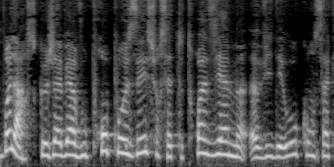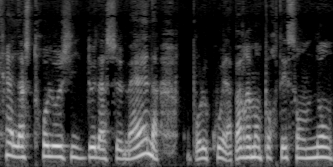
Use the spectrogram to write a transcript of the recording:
Voilà ce que j'avais à vous proposer sur cette troisième euh, vidéo consacrée à l'astrologie de la semaine. pour le coup, elle n'a pas vraiment porté son nom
